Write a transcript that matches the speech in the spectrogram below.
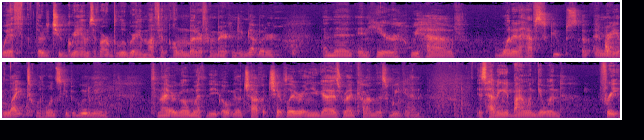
with 32 grams of our blueberry muffin almond butter from American Dream Nut Butter. And then in here we have one and a half scoops of MRE Lite with one scoop of glutamine. Tonight we're going with the oatmeal chocolate chip flavor, and you guys, Redcon this weekend is having a buy one get one free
